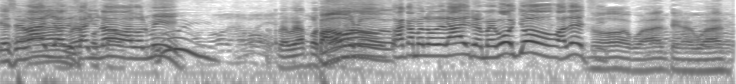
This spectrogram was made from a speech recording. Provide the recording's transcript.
Que se vaya Ah, desayunado a dormir. me voy a poner- Paolo- No, sácamelo del aire, me voy yo, Alexis. No, aguanten, aguanten.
